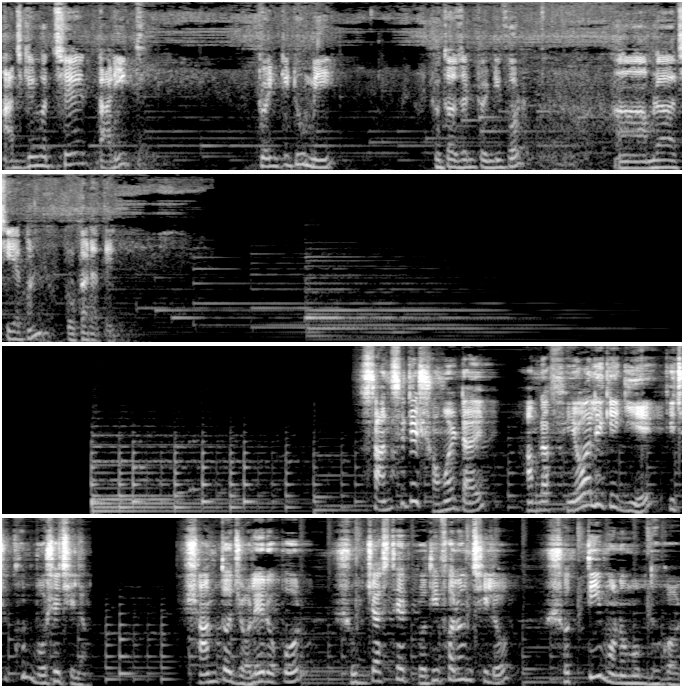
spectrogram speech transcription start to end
আজকে হচ্ছে তারিখ twenty two May two thousand twenty four আমরা আছি এখন পোকারাতে সানসেটের সময়টায় আমরা ফেওয়া লেকে গিয়ে কিছুক্ষণ বসেছিলাম। শান্ত জলের ওপর সূর্যাস্তের প্রতিফলন ছিল সত্যি মনোমুগ্ধকর।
